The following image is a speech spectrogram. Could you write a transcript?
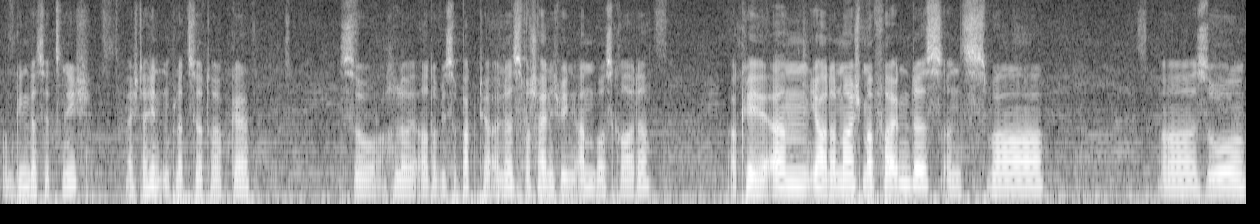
Warum ging das jetzt nicht? Weil ich da hinten platziert habe, gell? So, ach lol, Alter, wieso backt hier alles? Wahrscheinlich wegen Amboss gerade. Okay, ähm, ja, dann mache ich mal folgendes. Und zwar... Äh, so...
